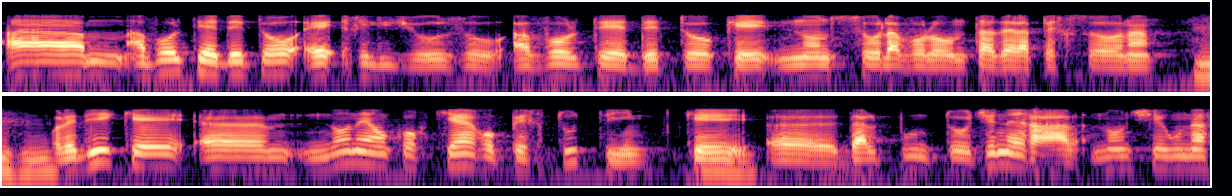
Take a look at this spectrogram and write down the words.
Um, a volte è detto è religioso, a volte è detto che non so la volontà della persona. Mm-hmm. Vuol dire che uh, non è ancora chiaro per tutti che uh, dal punto generale non c'è una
